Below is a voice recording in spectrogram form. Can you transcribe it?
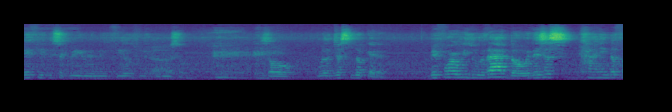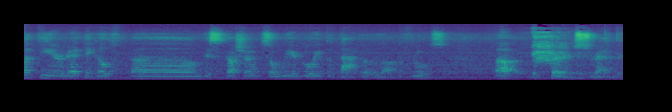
If you disagree with me, feel free to do so. So, we'll just look at it. Before we do that though, this is kind of a theoretical um, discussion, so we're going to tackle a lot of rules. Uh, terms, rather.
